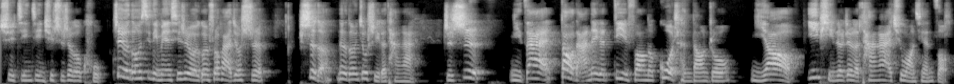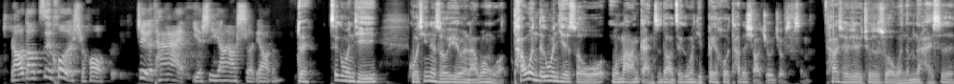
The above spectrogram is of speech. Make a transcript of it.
去精进去吃这个苦。这个东西里面其实有一个说法，就是是的，那个东西就是一个贪爱，只是你在到达那个地方的过程当中，你要依凭着这个贪爱去往前走，然后到最后的时候，这个贪爱也是一样要舍掉的。对这个问题，国庆的时候也有人来问我，他问这个问题的时候，我我马上感知到这个问题背后他的小九九是什么？他小九九就是说我能不能还是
